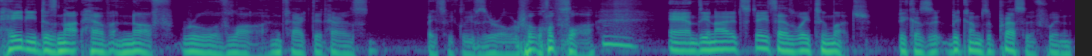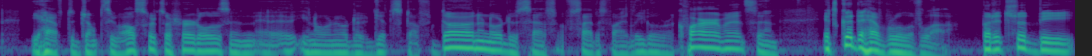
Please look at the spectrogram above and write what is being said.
Haiti does not have enough rule of law. In fact, it has basically zero rule of law. Mm. And the United States has way too much because it becomes oppressive when you have to jump through all sorts of hurdles and uh, you know in order to get stuff done in order to satisfy legal requirements and it's good to have rule of law but it should be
